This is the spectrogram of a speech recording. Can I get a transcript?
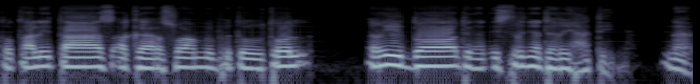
totalitas agar suami betul-betul ridho dengan istrinya dari hatinya. Nah.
